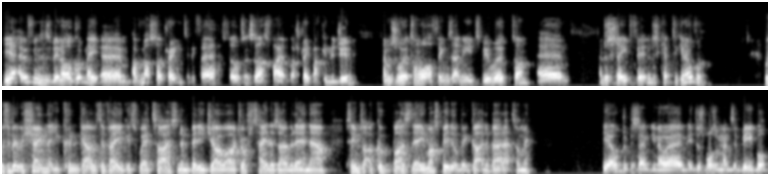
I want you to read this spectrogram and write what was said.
Yeah, everything's been all good, mate. Um, I've not stopped training, to be fair. So since the last fight, I've got straight back in the gym. I've just worked on a lot of things that need to be worked on. Um, and just stayed fit and just kept ticking over. Well, it's a bit of a shame that you couldn't get over to Vegas where Tyson and Billy Joe are. Josh Taylor's over there now. Seems like a good buzz there. You must be a little bit gutted about that, Tommy. Yeah, hundred percent. You know, um, it just wasn't meant to be. But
